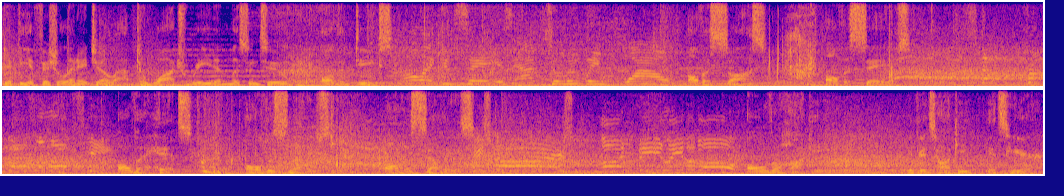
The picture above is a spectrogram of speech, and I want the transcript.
Get the official NHL app to watch, read, and listen to all the deeks. All I can say is absolutely wow. All the sauce, all the saves all the hits, all the snipes, all the sellies. He scores! Unbelievable! All the hockey. If it's hockey, it's here.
